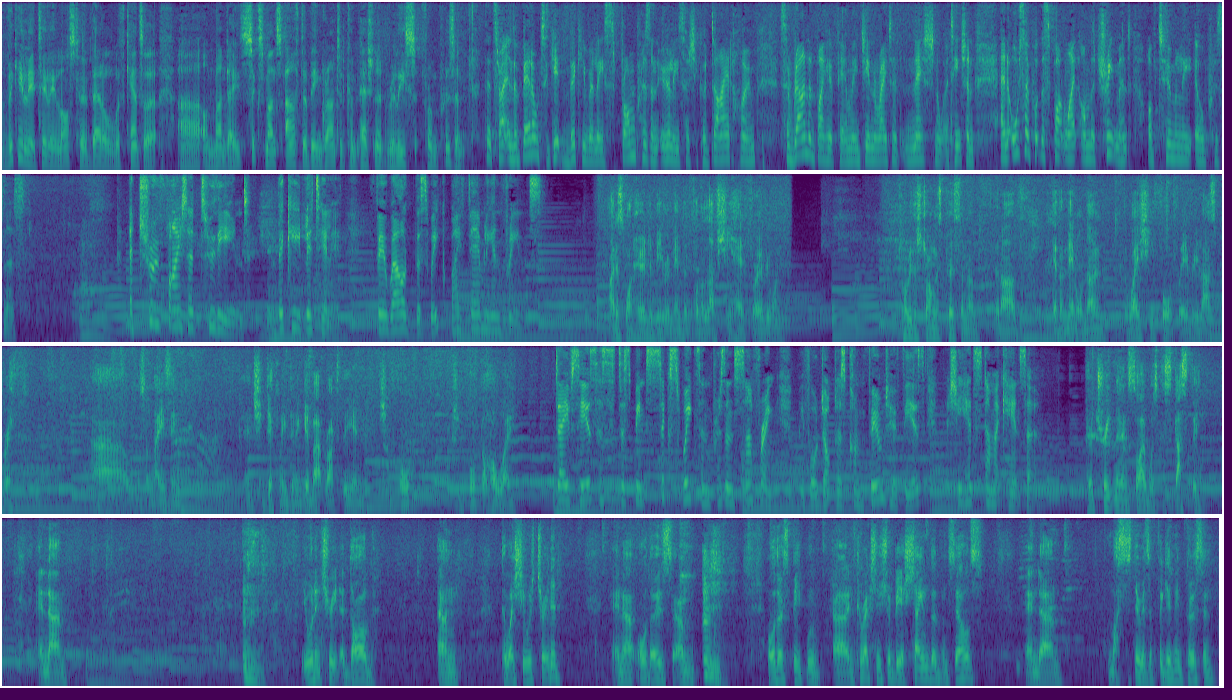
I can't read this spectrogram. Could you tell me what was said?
Vicki Letele lost her battle with cancer uh, on Monday, six months after being granted compassionate release from prison. That's right, and the battle to get Vicki released from prison early so she could die at home, surrounded by her family, generated national attention and also put the spotlight on the treatment of terminally ill prisoners. A true fighter to the end, Vicki Letele, farewelled this week by family and friends. I just want her to be remembered for the love she had for everyone. Probably the strongest person that I've ever met or known. The way she fought for every last breath uh, was amazing. And she definitely didn't give up right to the end. She fought. She fought the whole way. Dave says his sister spent six weeks in prison suffering before doctors confirmed her fears that she had stomach cancer. Her treatment inside was disgusting. And um, you wouldn't treat a dog um, the way she was treated. And uh, all those um, all those people uh, in corrections should be ashamed of themselves. And um, my sister is a forgiving person,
